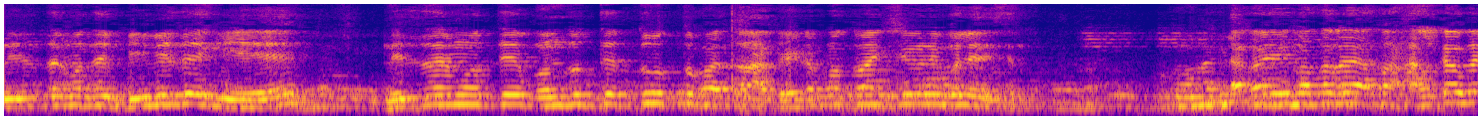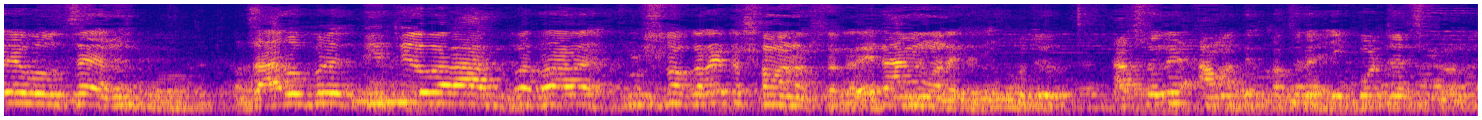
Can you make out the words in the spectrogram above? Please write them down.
নিজেদের মধ্যে বিভেদে গিয়ে নিজেদের মধ্যে বন্ধুত্বের দূরত্ব হয়তো না এটা প্রথমে সে উনি বলে দিয়েছেন। এখন এই কথাটা এত হালকা করে বলছেন, যার উপরে দ্বিতীয়বার আর কথা প্রশ্ন করে এটা সময় নষ্ট করে। এটা আমি মনে করি। আসলে আমাদের কথাটা এই পর্যায়ে ছিল না।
